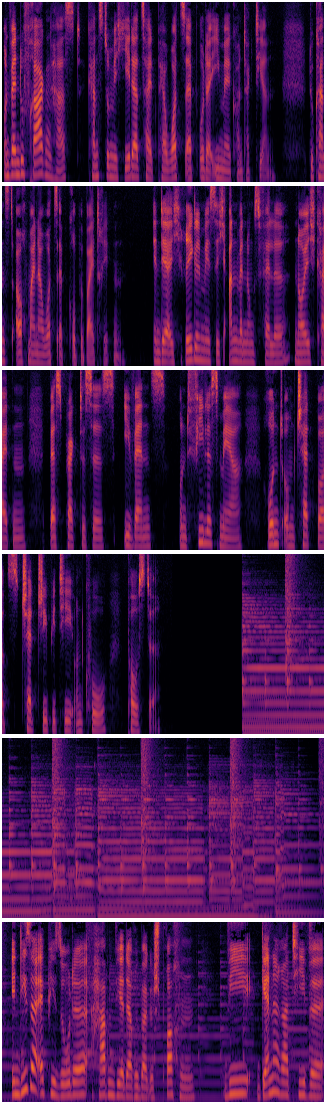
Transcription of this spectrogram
Und wenn du Fragen hast, kannst du mich jederzeit per WhatsApp oder E-Mail kontaktieren. Du kannst auch meiner WhatsApp-Gruppe beitreten, in der ich regelmäßig Anwendungsfälle, Neuigkeiten, Best Practices, Events und vieles mehr rund um Chatbots, ChatGPT und Co. poste. In dieser Episode haben wir darüber gesprochen, wie generative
